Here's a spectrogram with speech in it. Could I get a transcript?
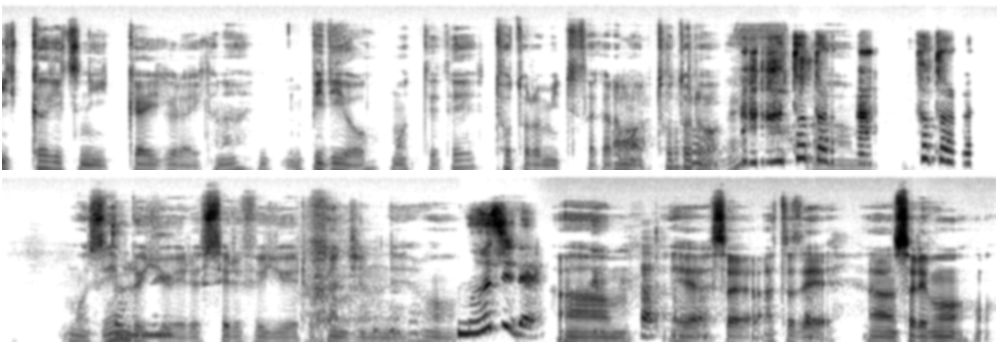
1ヶ月に1回ぐらいかな、ビデオ持ってて、トトロ見てたから、もうあトトロ、ね。あ、トトロか。トトロ。もう全部言える、セルフ言える感じなんで、もう。マジで？ああ、いや、それ、後で、あそれも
